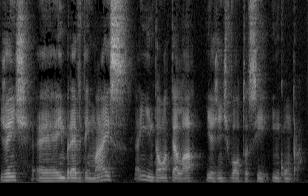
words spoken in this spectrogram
gente. É, em breve tem mais. Então até lá e a gente volta a se encontrar.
